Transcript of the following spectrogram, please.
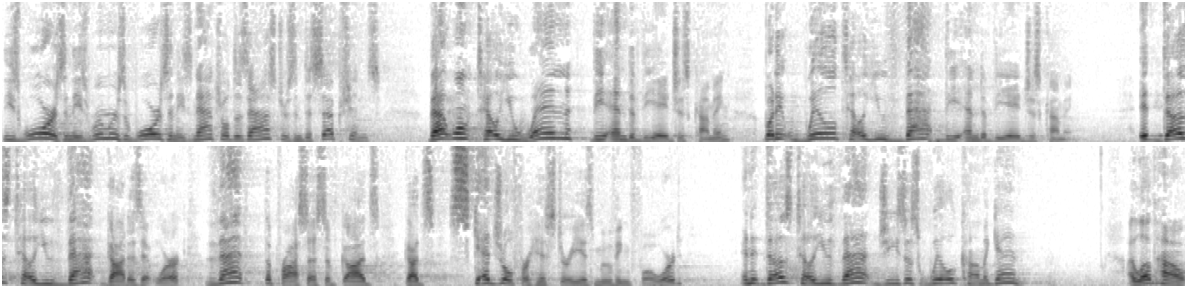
these wars and these rumors of wars and these natural disasters and deceptions, that won't tell you when the end of the age is coming, but it will tell you that the end of the age is coming. It does tell you that God is at work, that the process of God's, God's schedule for history is moving forward, and it does tell you that Jesus will come again. I love how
